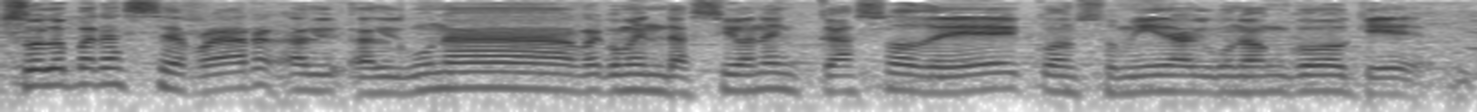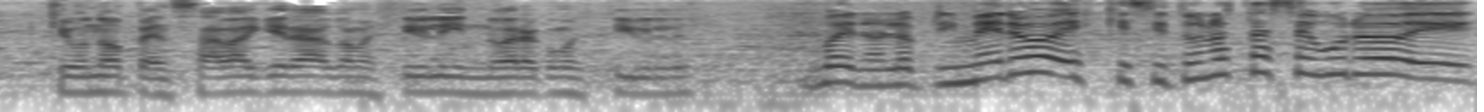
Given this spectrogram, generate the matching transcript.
Solo para cerrar, al- ¿alguna recomendación en caso de consumir algún hongo que, que uno pensaba que era comestible y no era comestible? Bueno, lo primero es que si tú no estás seguro de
